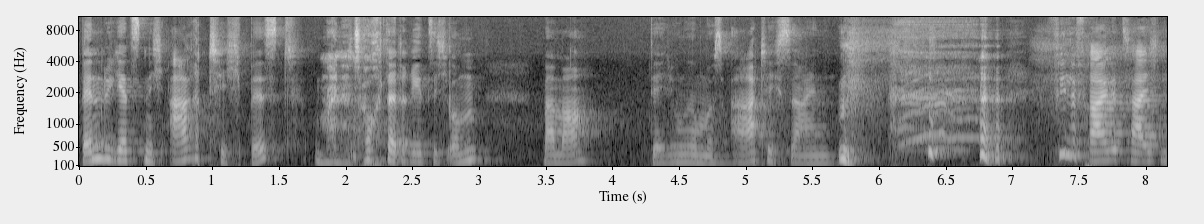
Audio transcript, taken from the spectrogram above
wenn du jetzt nicht artig bist, und meine Tochter dreht sich um, Mama, der Junge muss artig sein. Viele Fragezeichen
